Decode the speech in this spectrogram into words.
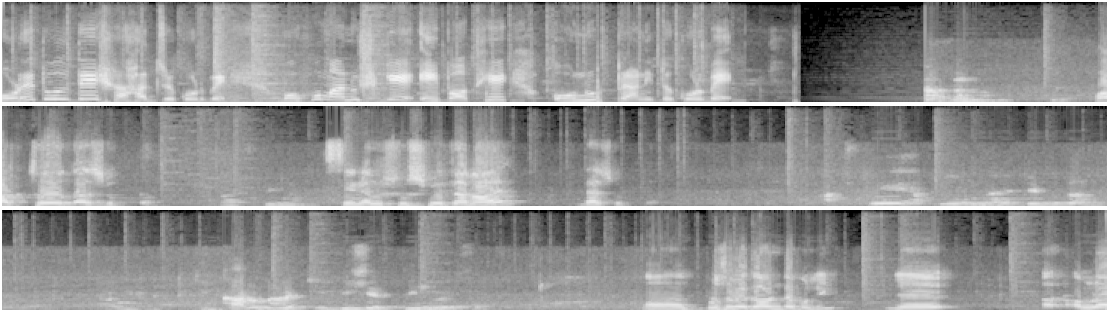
গড়ে তুলতে সাহায্য করবে। বহু মানুষকে এই পথে অনুপ্রাণিত করবে। পার্থ দাশগুপ্ত? শ্রীরাম সুস্মিতা রয় দাশগুপ্ত। আজকে আপনি দেহদান আহ, কি কারণ আর কি বিশেষ দিন রয়েছে? প্রথমে কারণটা বলি যে, আমরা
